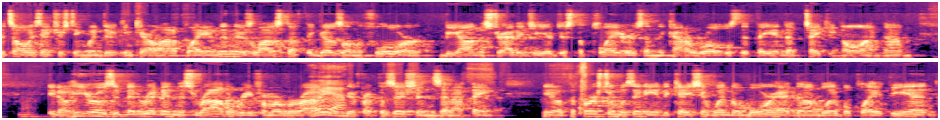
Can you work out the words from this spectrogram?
that's always interesting when Duke and Carolina play. And then there's a lot of stuff that goes on the floor beyond the strategy of just the players and the kind of roles that they end up taking on. Um, you know, heroes have been written in this rivalry from a variety oh, yeah. of different positions. And I think, you know, if the first one was any indication, Wendell Moore had the unbelievable play at the end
